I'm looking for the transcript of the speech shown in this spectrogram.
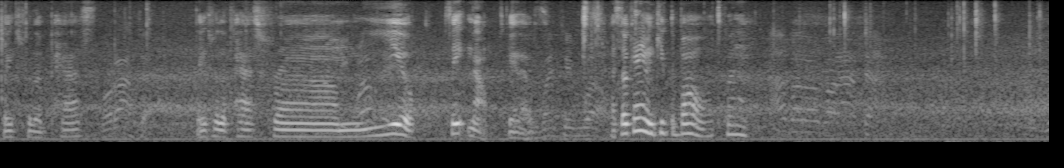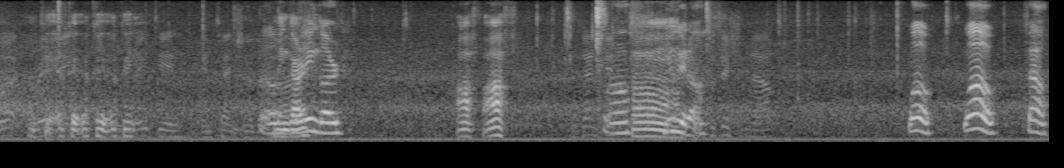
thanks for the pass. Thanks for the pass from you. See? No. Okay, that was... Went in well. I still can't even keep the ball. What's going on? Alvaro Morata. Good work. Okay, okay, okay, okay. Leave the intention of the Oh, Lingard? Lingard. Off, off. Off. Oh. You get off. Whoa. Whoa. Foul.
